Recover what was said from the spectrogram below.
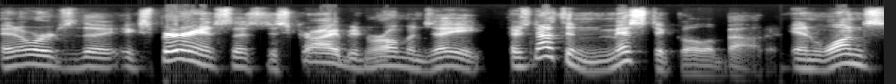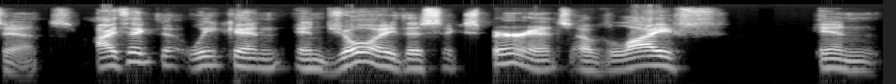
In other words, the experience that's described in Romans 8, there's nothing mystical about it in one sense. I think that we can enjoy this experience of life in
